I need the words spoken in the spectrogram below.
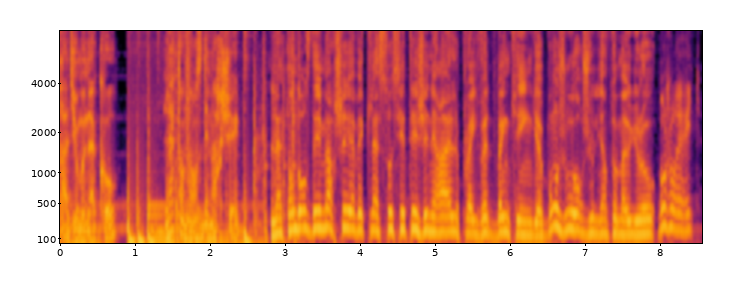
Radio Monaco, la tendance des marchés. La tendance des marchés avec la Société Générale Private Banking. Bonjour Julien Thomas Hulot. Bonjour Eric.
